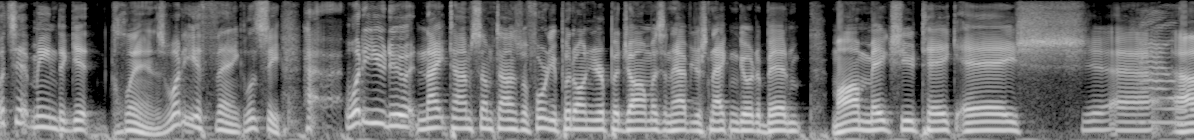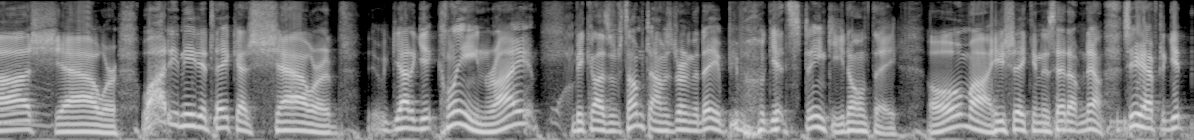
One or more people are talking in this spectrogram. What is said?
what's it mean to get cleansed? What do you think? Let's see. Ha- What do you do at nighttime sometimes before you put on your pajamas and have your snack and go to bed? Mom makes you take a sh- a shower. Why do you need to take a shower? You got to get clean, right? Yeah. Because sometimes during the day people get stinky, don't they? Oh my, he's shaking his head up and down. So you have to get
